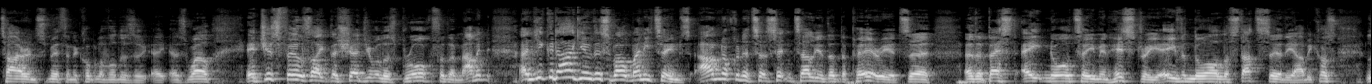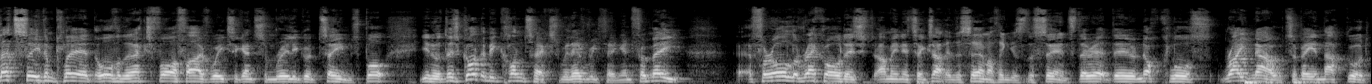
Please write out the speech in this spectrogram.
Tyron Smith and a couple of others uh, uh, as well. It just feels like the schedule is broke for them. I mean, and you could argue this about many teams. I'm not going to sit and tell you that the Patriots are, are the best 8 0 team in history, even though all the stats say they are, because let's see them play it over the next four or five weeks against some really good teams. But, you know, there's got to be context with everything. And for me, for all the record is, I mean, it's exactly the same. I think as the Saints. They're they're not close right now to being that good.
